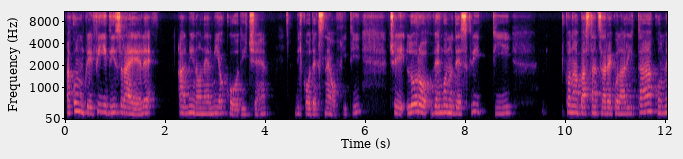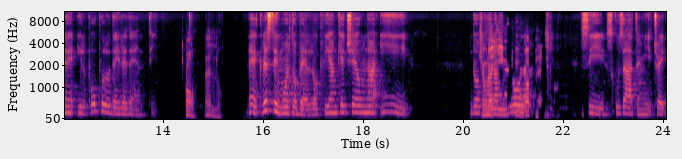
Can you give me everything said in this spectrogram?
ma comunque i figli di Israele, almeno nel mio codice di Codex Neofiti, cioè loro vengono descritti con abbastanza regolarità come il popolo dei redenti. Oh, bello. E questo è molto bello. Qui anche c'è una I dopo C'è una I in più, parola. vabbè. Sì, scusatemi, cioè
